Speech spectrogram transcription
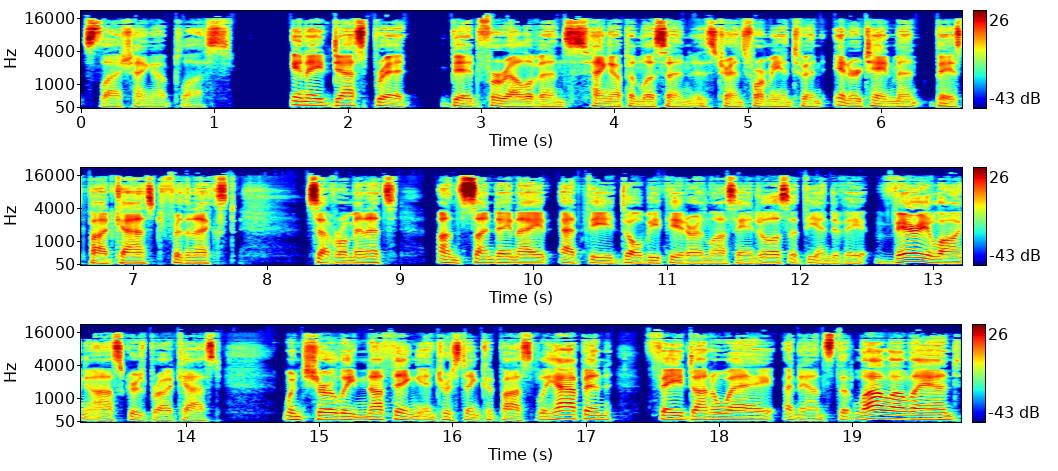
slash hangout plus. In a desperate bid for relevance, Hang Up and Listen is transforming into an entertainment based podcast for the next several minutes on Sunday night at the Dolby Theater in Los Angeles at the end of a very long Oscars broadcast. When surely nothing interesting could possibly happen, Faye Dunaway announced that La La Land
